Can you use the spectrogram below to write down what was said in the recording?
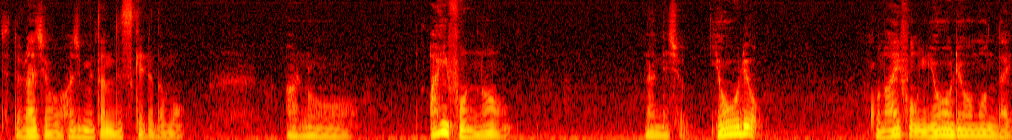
ちょっとラジオを始めたんですけれどもあの iPhone の何でしょう容量この iPhone 容量問題っ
